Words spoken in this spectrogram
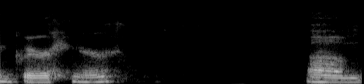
Think we're here. Um,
